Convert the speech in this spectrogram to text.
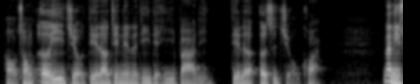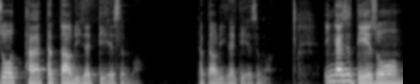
好，从二一九跌到今天的低点一八零，跌了二十九块。那你说它它到底在跌什么？它到底在跌什么？应该是跌说。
